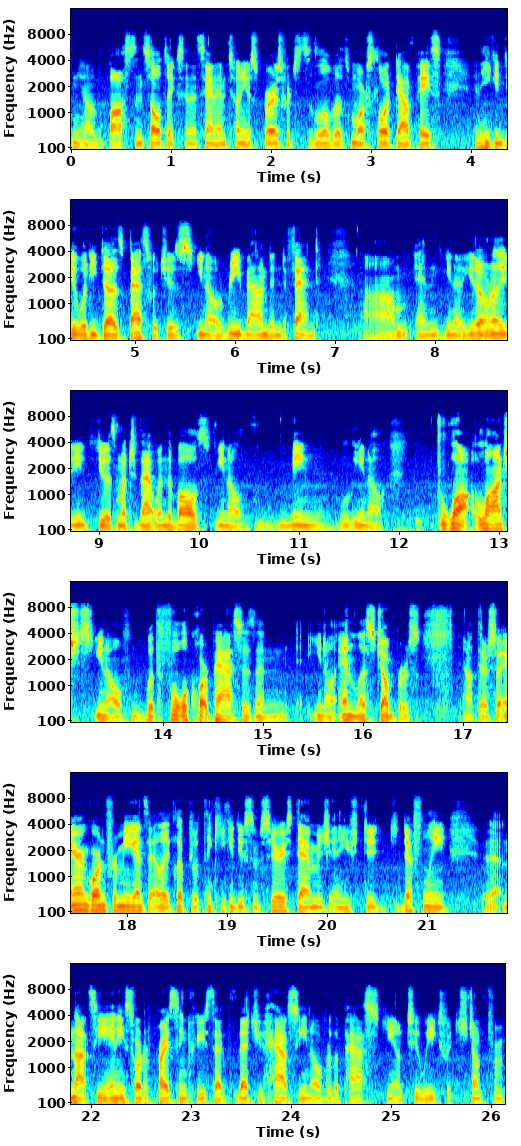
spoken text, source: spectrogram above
you know the Boston Celtics and the San Antonio Spurs, which is a little bit more slowed down pace, and he can do what he does best, which is you know rebound and defend. Um, and you know you don't really need to do as much of that when the ball's you know being you know la- launched you know with full court passes and you know endless jumpers out there. So Aaron Gordon for me against the LA Clippers, I think he can do some serious damage, and you should definitely uh, not see any sort of price increase that that you have seen over the past you know two weeks, which jumped from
